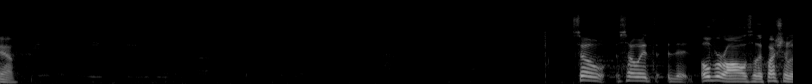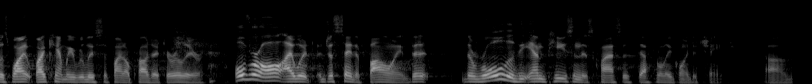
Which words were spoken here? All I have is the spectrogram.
Yeah. So, so it's, overall, so the question was why, why can't we release the final project earlier? Overall, I would just say the following. The, the role of the MPs in this class is definitely going to change um,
